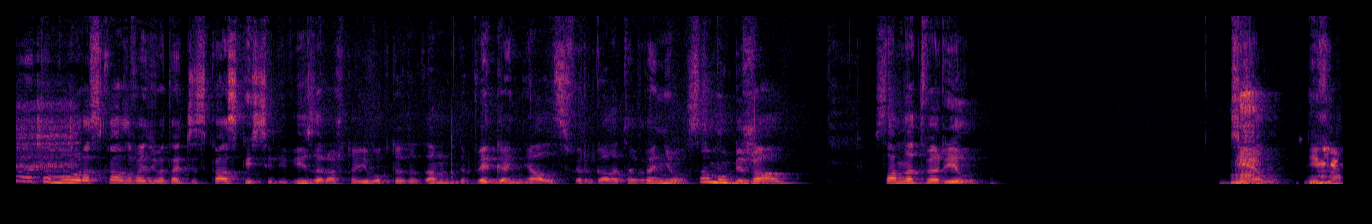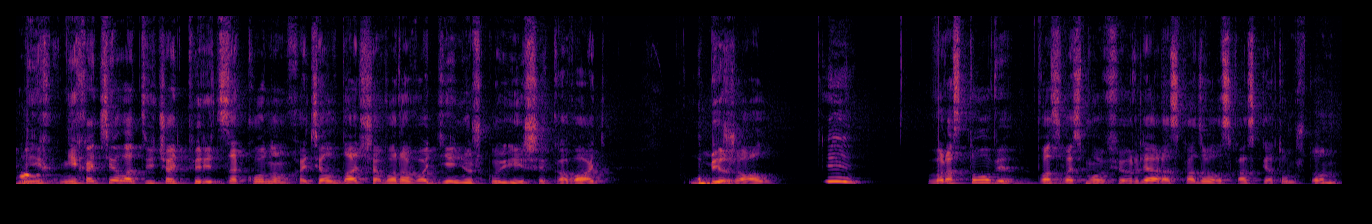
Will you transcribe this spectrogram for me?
Поэтому рассказывать вот эти сказки с телевизора, что его кто-то там выгонял, свергал, это вранье. Сам убежал, сам натворил дел, не, Не не хотел отвечать перед законом, хотел дальше воровать денежку и шиковать. Убежал. И в Ростове 28 февраля рассказывал сказки о том, что он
